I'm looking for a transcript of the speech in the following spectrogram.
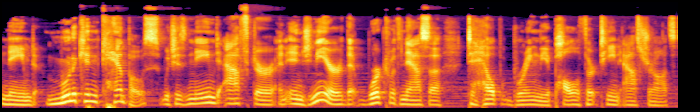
named Moonikin Campos, which is named after an engineer that worked with NASA to help bring the Apollo 13 astronauts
